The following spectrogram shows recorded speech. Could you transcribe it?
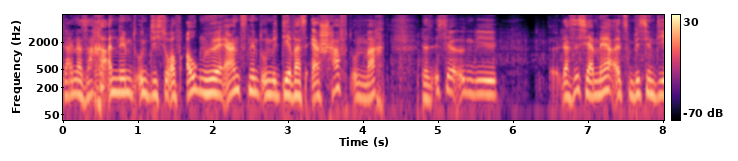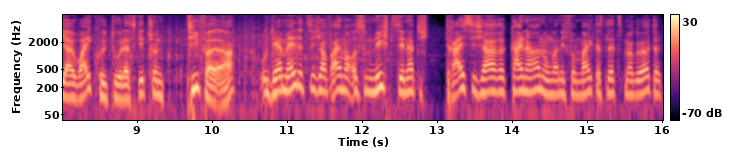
deiner Sache annimmt und dich so auf Augenhöhe ernst nimmt und mit dir was erschafft und macht, das ist ja irgendwie, das ist ja mehr als ein bisschen DIY-Kultur, das geht schon tiefer, ja. Und der meldet sich auf einmal aus dem Nichts, den hatte ich 30 Jahre, keine Ahnung, wann ich von Mike das letzte Mal gehört habe.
